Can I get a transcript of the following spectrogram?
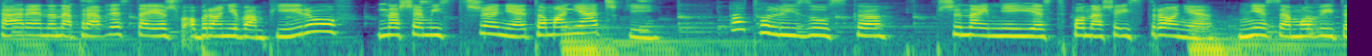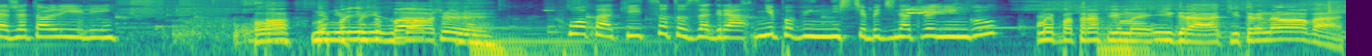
Karen, naprawdę stajesz w obronie wampirów? Nasze mistrzynie to maniaczki. A to Lizuska. Przynajmniej jest po naszej stronie. Niesamowite, że to Lili. O, niech niech pani pani zobaczy. Chłopaki, co to za gra? Nie powinniście być na treningu? My potrafimy i grać, i trenować.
